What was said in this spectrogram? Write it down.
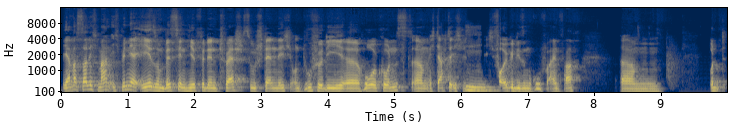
Ja, was soll ich machen? Ich bin ja eh so ein bisschen hier für den Trash zuständig und du für die äh, hohe Kunst. Ähm, ich dachte, ich, mm. ich folge diesem Ruf einfach. Ähm, und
